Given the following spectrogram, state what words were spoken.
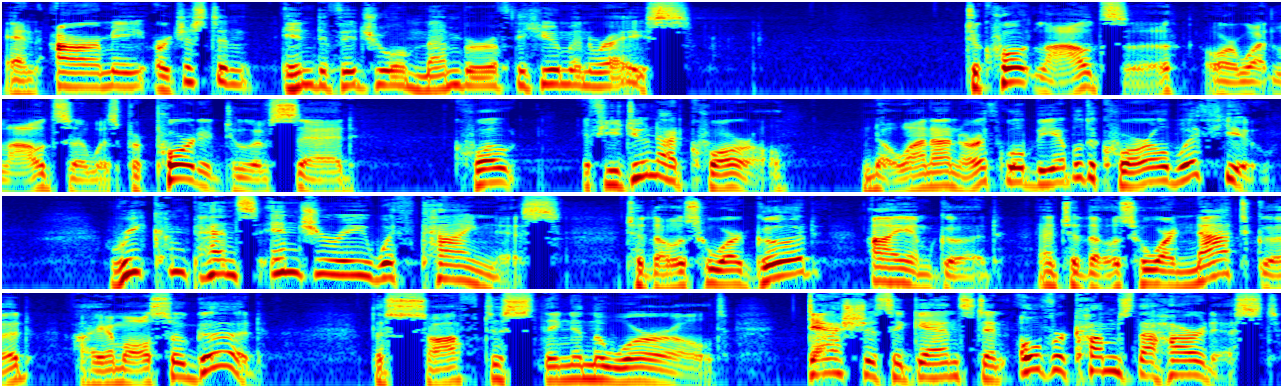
an army, or just an individual member of the human race. To quote Lao Tzu, or what Lao Tzu was purported to have said, quote, If you do not quarrel, no one on earth will be able to quarrel with you. Recompense injury with kindness. To those who are good, I am good, and to those who are not good, I am also good. The softest thing in the world dashes against and overcomes the hardest.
